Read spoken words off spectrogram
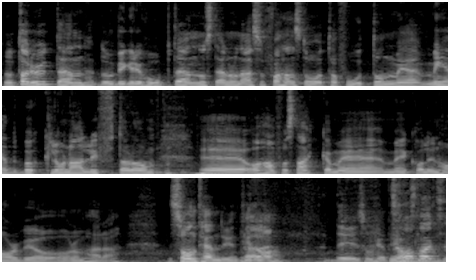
De tar ut den, de bygger ihop den och ställer den där så får han stå och ta foton med, med bucklorna, lyfta dem eh, och han får snacka med, med Colin Harvey och, och de här. Sånt händer ju inte Nej. idag. Det är ju som helt Jag har faktiskt,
